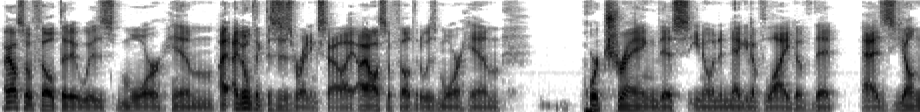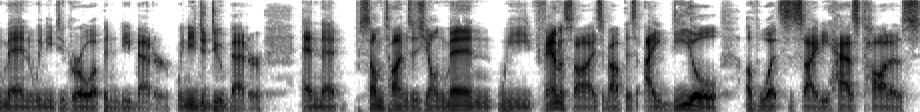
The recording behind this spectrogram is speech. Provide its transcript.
I also felt that it was more him. I, I don't think this is his writing style. I, I, also felt that it was more him portraying this, you know, in a negative light of that as young men, we need to grow up and be better. We need to do better. And that sometimes as young men, we fantasize about this ideal of what society has taught us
